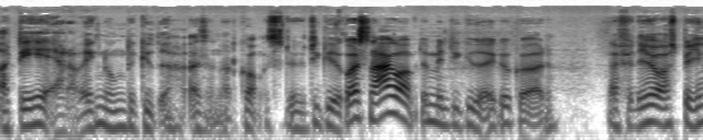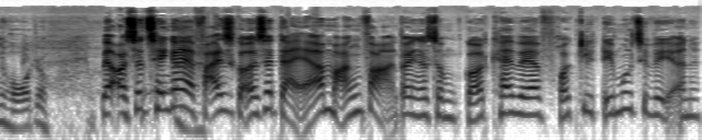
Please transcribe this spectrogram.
og det er der jo ikke nogen, der gider, altså når det kommer til det. De gider godt snakke om det, men de gider ikke at gøre det. Ja, for det er jo også benhårdt jo. Men, og så tænker jeg faktisk også, at der er mange forandringer, som godt kan være frygteligt demotiverende.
